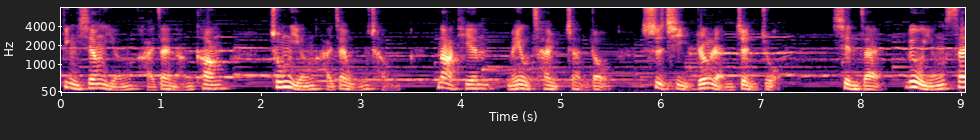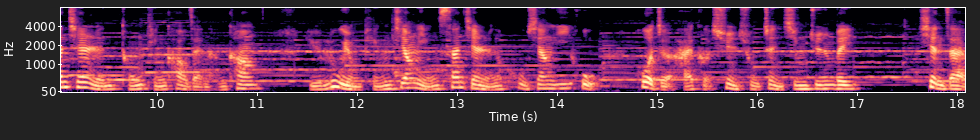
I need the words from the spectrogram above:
定襄营还在南康，中营还在吴城。那天没有参与战斗，士气仍然振作。现在六营三千人同停靠在南康，与陆永平江营三千人互相依护，或者还可迅速振兴军威。现在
